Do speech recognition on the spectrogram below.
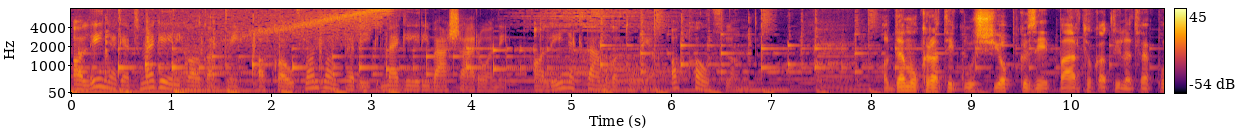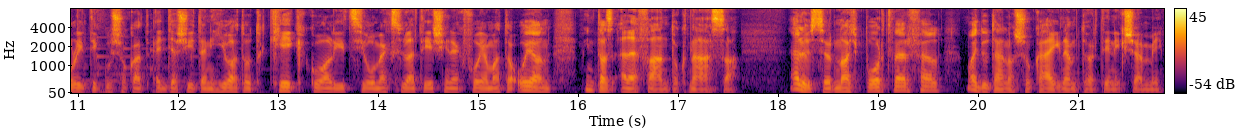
A lényeget megéri hallgatni, a Kauflandban pedig megéri vásárolni. A lényeg támogatója a Kaufland. A demokratikus jobbközép pártokat, illetve politikusokat egyesíteni hivatott kék koalíció megszületésének folyamata olyan, mint az elefántok násza. Először nagy port ver fel, majd utána sokáig nem történik semmi.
